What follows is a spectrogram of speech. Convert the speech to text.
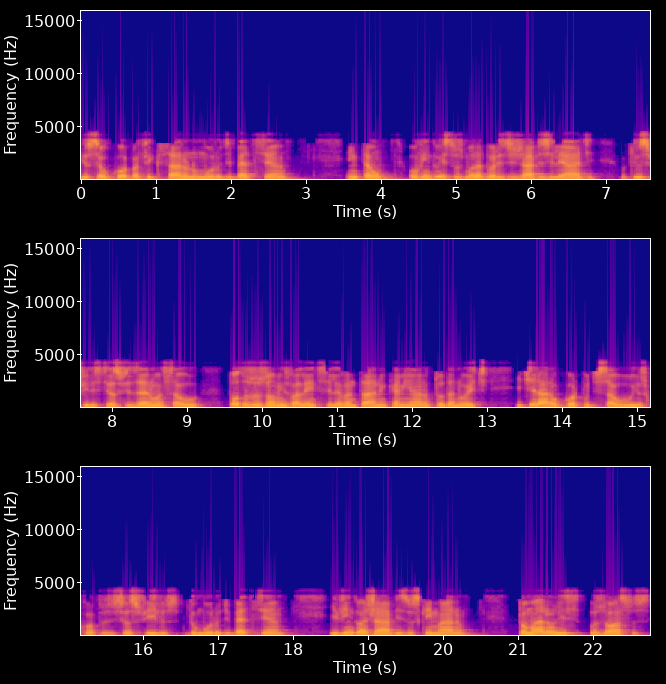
e o seu corpo afixaram no muro de Bet-Sean. Então, ouvindo isto os moradores de Jabes de Gileade, o que os filisteus fizeram a Saul, todos os homens valentes se levantaram e caminharam toda a noite e tiraram o corpo de Saul e os corpos de seus filhos do muro de Bet-Sean, e vindo a Jabes os queimaram. Tomaram-lhes os ossos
